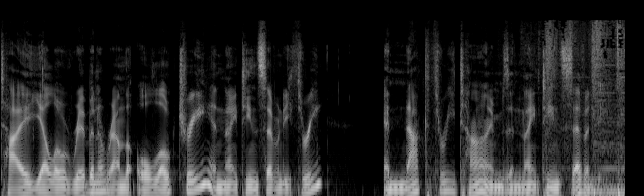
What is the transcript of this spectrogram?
Tie a Yellow Ribbon Around the Old Oak Tree in 1973 and Knock Three Times in 1970.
